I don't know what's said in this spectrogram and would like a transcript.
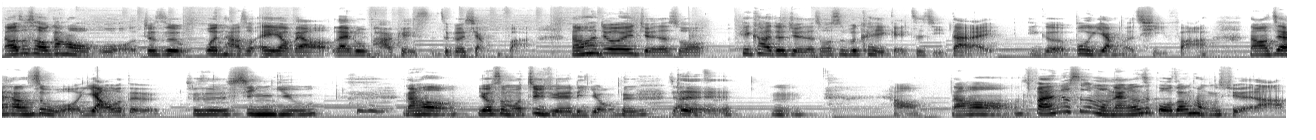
然后这时候刚好我就是问他说，哎、欸，要不要来录 Podcast 这个想法，然后他就会觉得说，Hika 就觉得说，是不是可以给自己带来一个不一样的启发，然后加上是我邀的，就是新 U，然后有什么拒绝的理由呢？对，嗯， 好，然后反正就是我们两个是国中同学啦。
